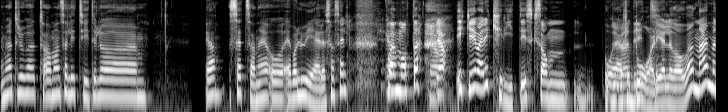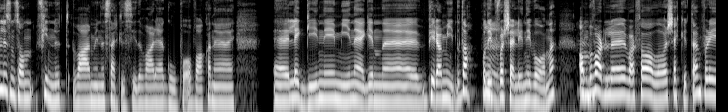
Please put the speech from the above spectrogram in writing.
Men jeg tror at tar man seg litt tid til å ja, sette seg ned og evaluere seg selv, på en måte. Ja. Ikke være kritisk sånn 'Å, jeg er så dritt. dårlig', eller noe. Nei, men liksom sånn finne ut hva er mine sterkeste sider, hva er det jeg er god på, og hva kan jeg eh, legge inn i min egen eh, pyramide, da, på de Mm. forskjellige nivåene. Anbefaler i hvert fall alle å sjekke ut dem, fordi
